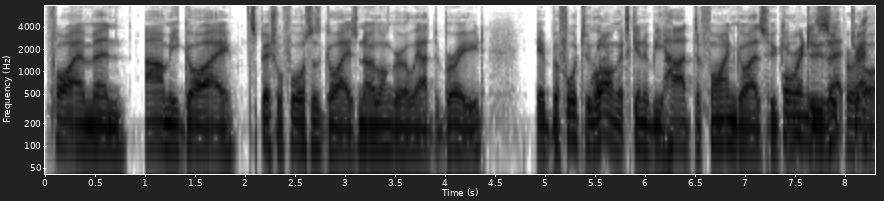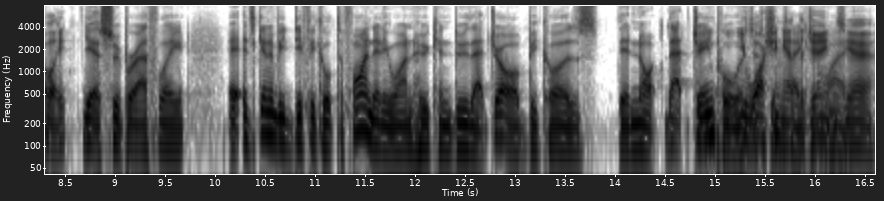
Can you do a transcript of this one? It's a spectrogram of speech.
fireman, army guy, special forces guy is no longer allowed to breed. Eh, before too long, it's going to be hard to find guys who can Or any do that super job. athlete. Yeah, super athlete. I- It's going to be difficult to find anyone who can do that job because they're not that gene pool. You're washing out the genes, away. yeah.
